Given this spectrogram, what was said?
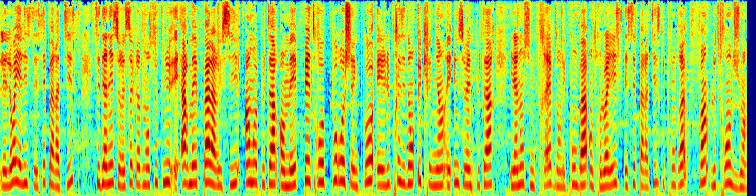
les loyalistes et séparatistes. Ces derniers seraient secrètement soutenus et armés par la Russie. Un mois plus tard, en mai, Petro Poroshenko est élu président ukrainien et une semaine plus tard, il annonce une trêve dans les combats entre loyalistes et séparatistes qui prendra fin le 30 juin.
